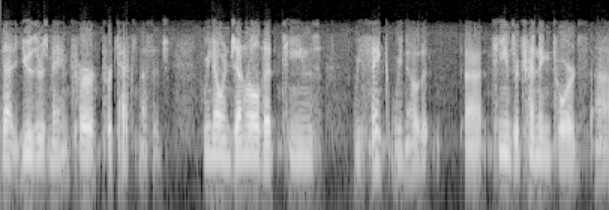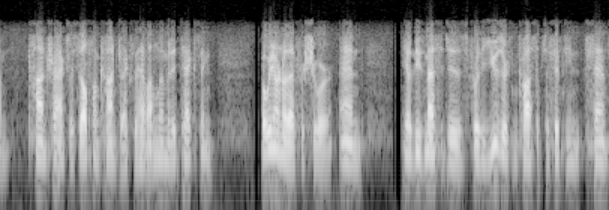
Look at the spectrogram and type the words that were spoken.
that users may incur per text message. We know in general that teens, we think we know that uh, teens are trending towards um, contracts or cell phone contracts that have unlimited texting, but we don't know that for sure. And you know, these messages for the user can cost up to 15 cents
